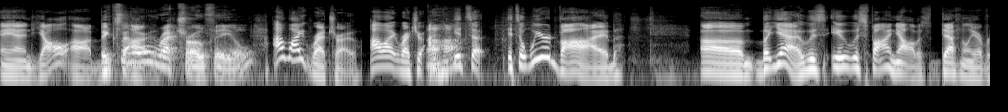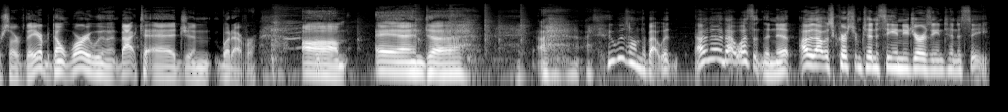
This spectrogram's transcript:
and y'all, uh, big It's a fa- little retro feel. I like retro. I like retro. Uh-huh. it's a it's a weird vibe. Um, but yeah, it was it was fine. Y'all, I was definitely overserved there, but don't worry, we went back to Edge and whatever. Um, and uh, uh, who was on the back with? Oh no, that wasn't the Nip. Oh, that was Chris from Tennessee and New Jersey and Tennessee.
